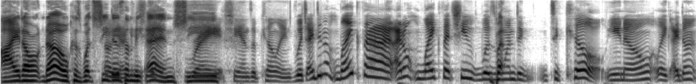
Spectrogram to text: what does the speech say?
I don't know because what she Oh, does yeah, in the she- end, she right, she ends up killing, which I didn't like that. I don't like that she was But- one to to kill. You know, like I don't.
